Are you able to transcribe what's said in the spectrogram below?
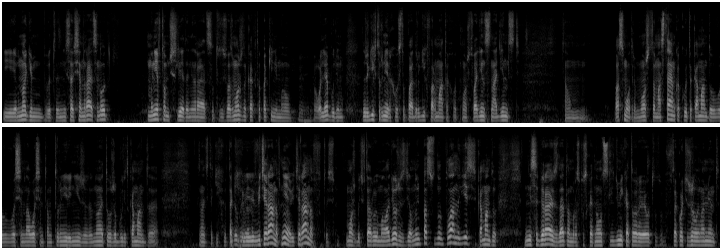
и многим это не совсем нравится. Но вот мне в том числе это не нравится. То есть, возможно, как-то покинем мы Оле, будем в других турнирах выступать, в других форматах. Вот, может, в 11 на 11. Там, посмотрим. Может, там оставим какую-то команду 8 на 8, там, в турнире ниже, но это уже будет команда знаете, таких, таких ветеранов. Не, ветеранов, то есть, может быть, вторую молодежи сделал. Ну, и по, ну, планы есть, команду не собираюсь, да, там распускать, но вот с людьми, которые вот в такой тяжелый момент,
